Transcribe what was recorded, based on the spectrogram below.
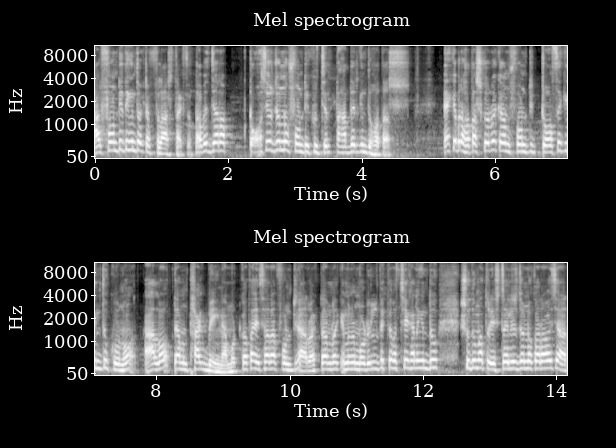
আর ফোনটিতে কিন্তু একটা ফ্ল্যাশ থাকছে। তবে যারা টসের জন্য ফোনটি খুঁজছেন, তাদের কিন্তু হতাশ। একেবারে হতাশ করবে, কারণ ফোনটির টসে কিন্তু কোনো আলো তেমন থাকবেই না। মোট কথা এছাড়া ফোনটির আরও একটা আমরা ক্যামেরার মডেল দেখতে পাচ্ছি। এখানে কিন্তু শুধুমাত্র স্টাইলের জন্য করা হয়েছে, আর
